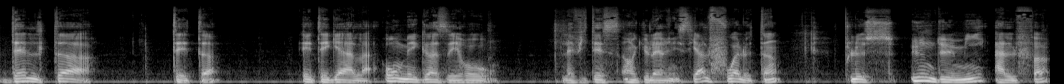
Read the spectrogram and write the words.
delta θ est égal à oméga 0, la vitesse angulaire initiale, fois le temps, plus une demi alpha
